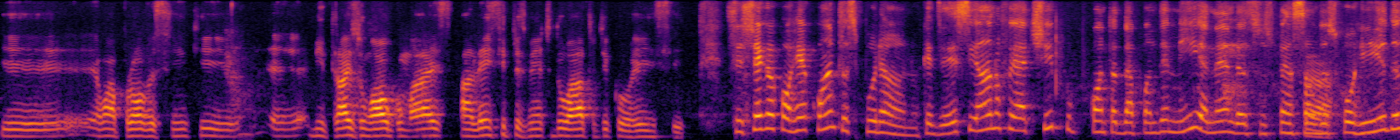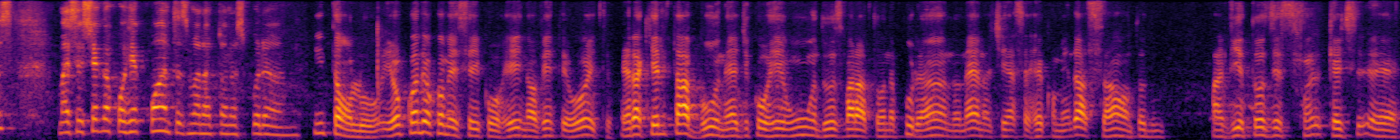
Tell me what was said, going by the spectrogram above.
e é uma prova assim que é, me traz um algo mais além simplesmente do ato de correr em si. Você chega a correr quantas por ano? Quer dizer, esse ano foi atípico por conta da pandemia, né, da suspensão é. das corridas, mas você chega a correr quantas maratonas por ano? Então, Lu, eu quando eu comecei a correr em 98, era aquele tabu, né, de correr uma, duas maratonas por ano, né, não tinha essa recomendação, todo havia todos esses é,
